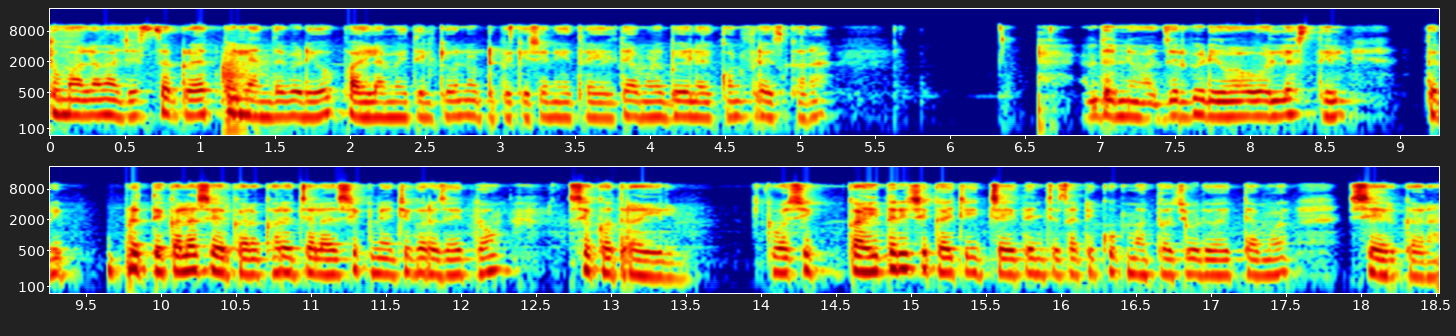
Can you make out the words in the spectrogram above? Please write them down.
तुम्हाला माझे सगळ्यात पहिल्यांदा व्हिडिओ पाहायला मिळतील किंवा नोटिफिकेशन येत राहील त्यामुळे बेल आयकॉन प्रेस करा. धन्यवाद. जर व्हिडिओ आवडले असतील तरी प्रत्येकाला शेअर करा. खरंच ज्याला शिकण्याची गरज आहे तो शिकत राहील. किंवा शिक काहीतरी शिकायची इच्छा आहे त्यांच्यासाठी खूप महत्त्वाचे व्हिडिओ आहेत त्यामुळे शेअर करा.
